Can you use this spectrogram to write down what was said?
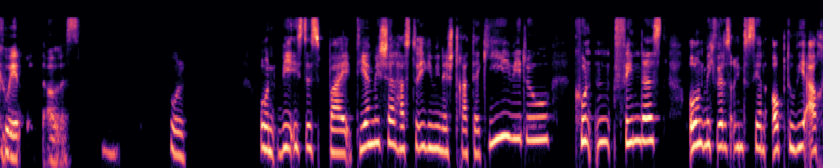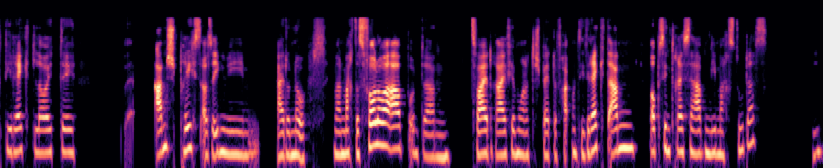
quer alles. Cool. Und wie ist es bei dir, Michelle? Hast du irgendwie eine Strategie, wie du Kunden findest? Und mich würde es auch interessieren, ob du wie auch direkt Leute ansprichst, also irgendwie, I don't know, man macht das Follow-up und dann zwei, drei, vier Monate später fragt man sie direkt an, ob sie Interesse haben. Wie machst du das? Mhm.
